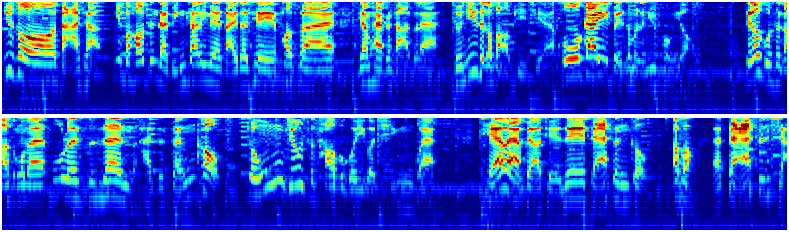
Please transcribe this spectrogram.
你说大象，你不好整在冰箱里面待到去，跑出来养盘个啥子呢？就你这个暴脾气，活该一辈子没得女朋友。这个故事告诉我们，无论是人还是牲口，终究是逃不过一个情关。千万不要去惹单身狗啊！不，单身象。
